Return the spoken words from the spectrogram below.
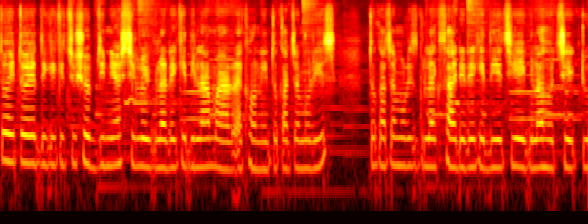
তো এই তো এদিকে কিছু সবজি নিয়ে আসছিল এগুলা রেখে দিলাম। আর এখন এই তো কাঁচামরিচ। তো কাঁচামরিচগুলো এক সাইডে রেখে দিয়েছি। এগুলা হচ্ছে একটু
